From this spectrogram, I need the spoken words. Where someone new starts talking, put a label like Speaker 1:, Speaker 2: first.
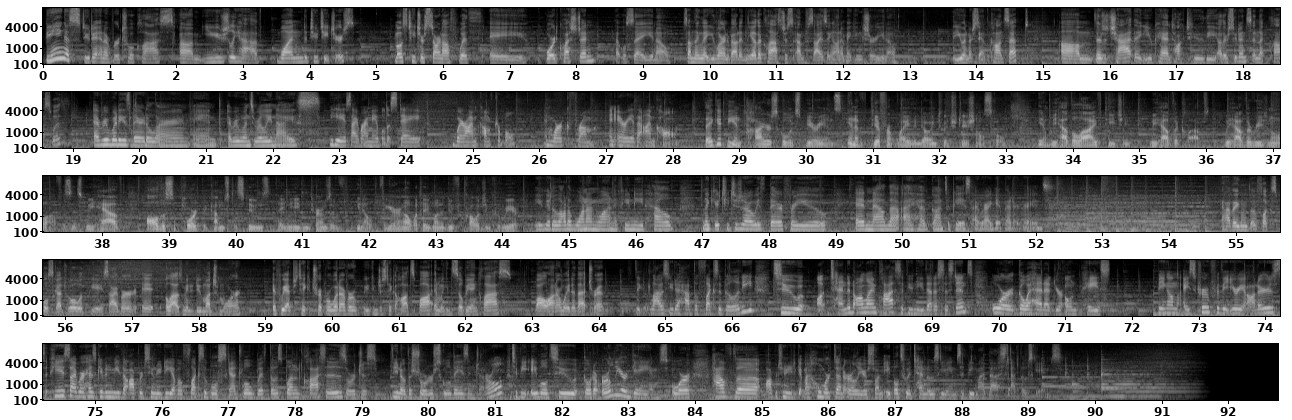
Speaker 1: Being a student in a virtual class, um, you usually have one to two teachers. Most teachers start off with a board question that will say, you know, something that you learned about in the other class, just emphasizing on it, making sure, you know, that you understand the concept. Um, there's a chat that you can talk to the other students in that class with.
Speaker 2: Everybody's there to learn and everyone's really nice.
Speaker 3: PA Cyber, I'm able to stay where I'm comfortable and work from an area that I'm calm.
Speaker 4: They get the entire school experience in a different way than going to a traditional school. You know, we have the live teaching, we have the clubs, we have the regional offices, we have all the support that comes to students that they need in terms of, you know, figuring out what they want to do for college and career.
Speaker 2: You get a lot of one-on-one -on -one if you need help. Like your teachers are always there for you. And now that I have gone to PA Cyber, I get better grades.
Speaker 1: Having the flexible schedule with PA Cyber, it allows me to do much more. If we have to take a trip or whatever, we can just take a hotspot and we can still be in class while on our way to that trip.
Speaker 3: It allows you to have the flexibility to attend an online class if you need that assistance or go ahead at your own pace being on the ice crew for the Erie Otters, PA Cyber has given me the opportunity of a flexible schedule with those blended classes or just, you know, the shorter school days in general to be able to go to earlier games or have the opportunity to get my homework done earlier so I'm able to attend those games and be my best at those games.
